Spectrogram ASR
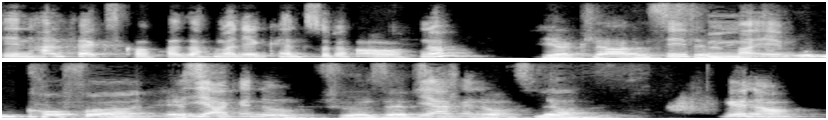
den Handwerkskoffer, sag mal, den kennst du doch auch, ne? Ja klar, das Hilf ist der Methodenkoffer ja, genau. für selbstgesteuertes ja, genau. Lernen. Genau,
